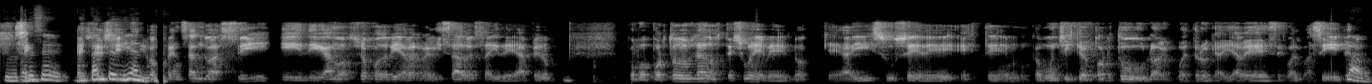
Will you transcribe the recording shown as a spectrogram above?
Que me parece bastante sí, bien. Sigo pensando así y digamos, yo podría haber revisado esa idea, pero como por todos lados te llueve, lo que ahí sucede, este, como un chiste oportuno, encuentro que hay a veces o algo así, pero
